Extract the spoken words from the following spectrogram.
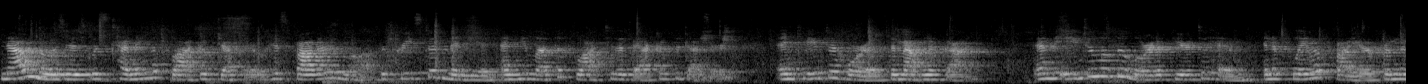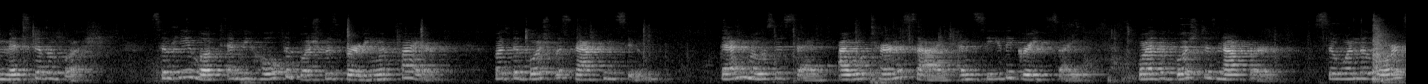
Now Moses was tending the flock of Jethro, his father-in-law, the priest of Midian, and he led the flock to the back of the desert, and came to Horeb, the mountain of God. And the angel of the Lord appeared to him in a flame of fire from the midst of a bush. So he looked, and behold, the bush was burning with fire, but the bush was not consumed. Then Moses said, I will turn aside and see the great sight, why the bush does not burn. So when the Lord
